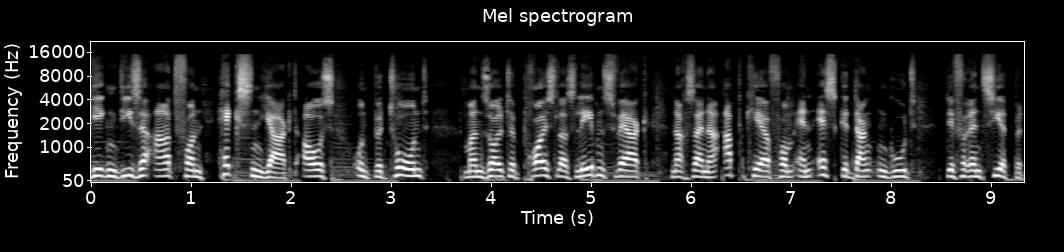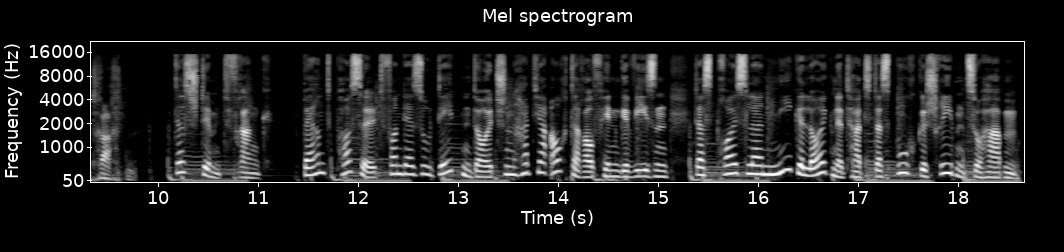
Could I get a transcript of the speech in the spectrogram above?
gegen diese Art von Hexenjagd aus und betont, man sollte Preußlers Lebenswerk nach seiner Abkehr vom NS-Gedankengut differenziert betrachten. Das stimmt, Frank. Bernd Posselt von der Sudetendeutschen hat ja auch darauf hingewiesen, dass Preußler nie geleugnet hat, das Buch geschrieben zu haben,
